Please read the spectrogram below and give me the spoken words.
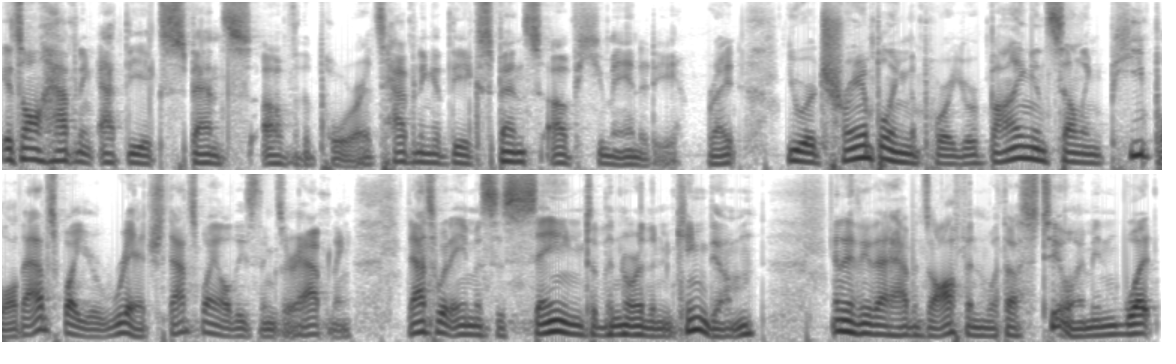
it's all happening at the expense of the poor. It's happening at the expense of humanity, right? You are trampling the poor, you're buying and selling people. That's why you're rich. That's why all these things are happening. That's what Amos is saying to the northern kingdom. And I think that happens often with us too. I mean, what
